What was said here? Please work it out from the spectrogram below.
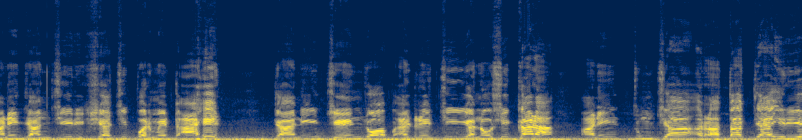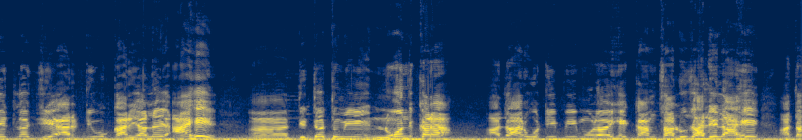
आणि ज्यांची रिक्षाची परमिट आहेत त्यांनी चेंज ऑफ ॲड्रेसची एन ओ सी काढा. आणि तुमच्या राहतात त्या एरियातलं जे आर टी ओ कार्यालय आहे तिथं तुम्ही नोंद करा. आधार ओ टी पीमुळं हे काम चालू झालेलं आहे. आता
